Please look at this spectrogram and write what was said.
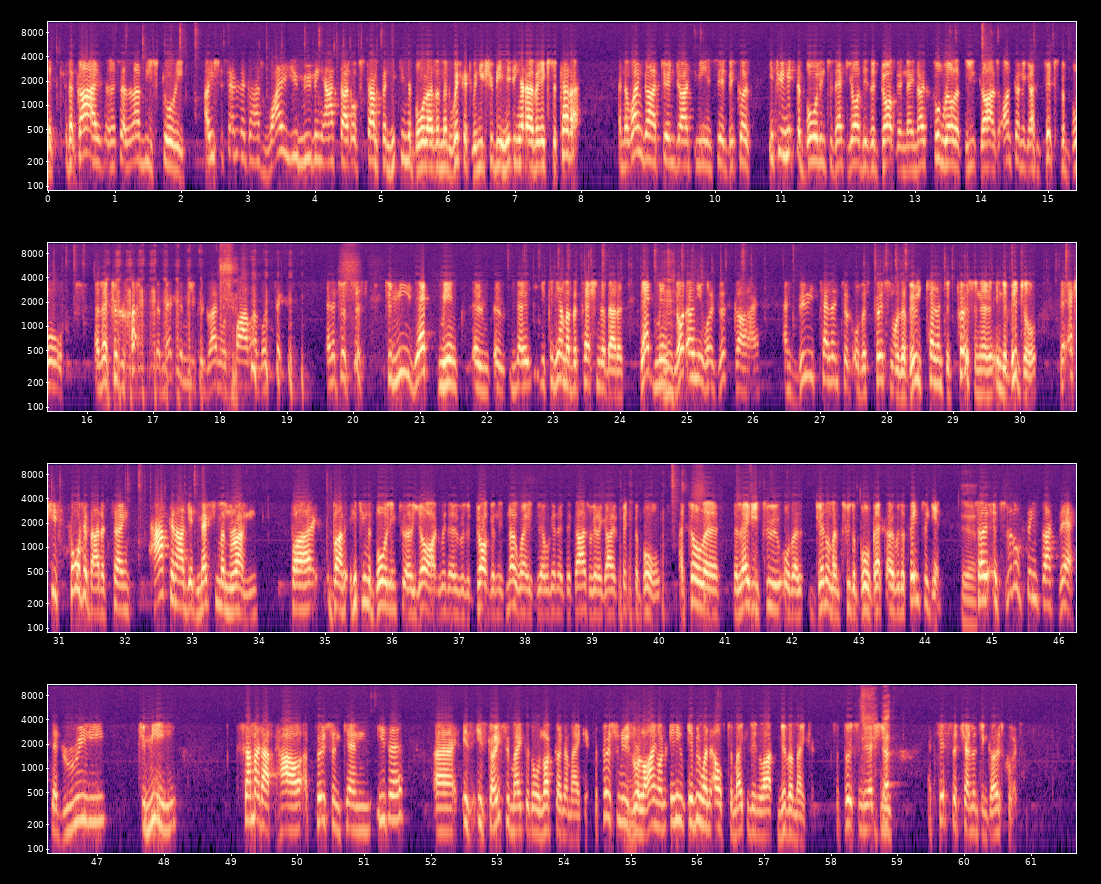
the, the guys, and it's a lovely story. I used to say to the guys, why are you moving outside off stump and hitting the ball over mid wicket when you should be hitting it over extra cover? And the one guy turned around to me and said, because if you hit the ball into that yard, there's a dog, and they know full well that these guys aren't going to go and fetch the ball. And they could run. the maximum you could run was five or six. And it was just, to me, that meant, uh, uh, you can hear I'm a bit passionate about it. That meant mm. not only was this guy a very talented, or this person was a very talented person, and an individual, they actually thought about it saying, how can I get maximum runs by by hitting the ball into a yard where there was a dog, and there's no way they were going to, the guys were going to go and fetch the ball until the, the lady threw or the gentleman threw the ball back over the fence again. Yeah. So it's little things like that that really to me, sum it up how a person can either uh, is, is going to make it or not going to make it. The person who's relying on any everyone else to make it in life never makes it. It's the person who actually yeah. accepts the challenge and goes for it.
